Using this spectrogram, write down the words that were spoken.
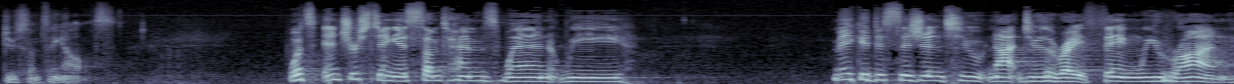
do something else. What's interesting is sometimes when we make a decision to not do the right thing, we run.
